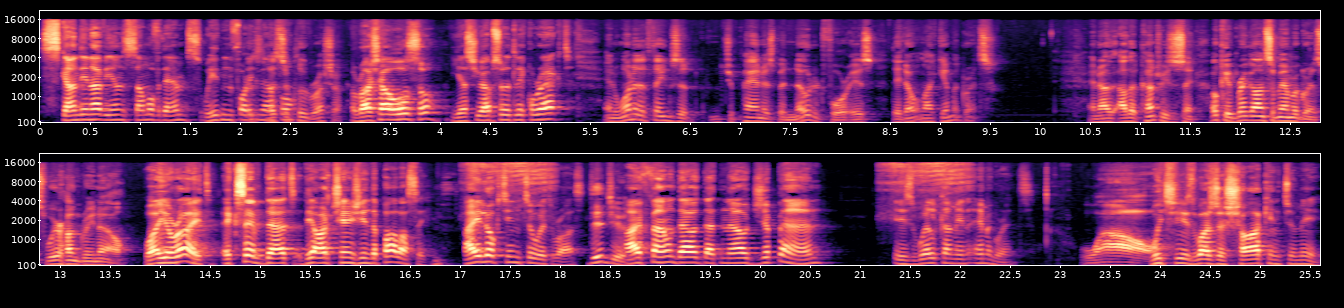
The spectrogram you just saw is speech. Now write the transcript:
Scandinavians, some of them, Sweden, for example. Let's include Russia. Russia also. Yes, you're absolutely correct. And one of the things that Japan has been noted for is they don't like immigrants. And other countries are saying, okay, bring on some immigrants. We're hungry now. Well, you're right, except that they are changing the policy. I looked into it, Ross. Did you? I found out that now Japan is welcoming immigrants, Wow. which is, was shocking to me.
